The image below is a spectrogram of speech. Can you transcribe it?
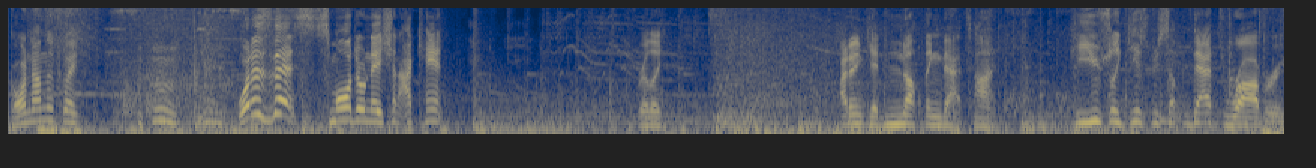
going down this way. what is this? Small donation. I can't. Really? I didn't get nothing that time. He usually gives me something. That's robbery.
